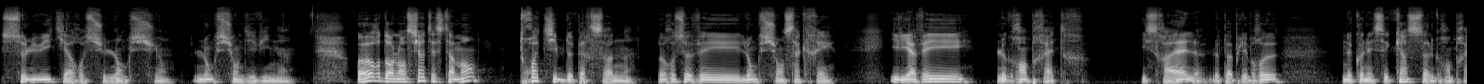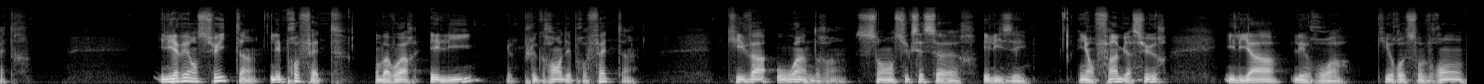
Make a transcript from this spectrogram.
celui qui a reçu l'onction, l'onction divine. Or, dans l'Ancien Testament, trois types de personnes recevaient l'onction sacrée. Il y avait le grand prêtre. Israël, le peuple hébreu, ne connaissait qu'un seul grand prêtre. Il y avait ensuite les prophètes. On va voir Élie, le plus grand des prophètes, qui va oindre son successeur, Élisée. Et enfin, bien sûr, il y a les rois qui recevront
